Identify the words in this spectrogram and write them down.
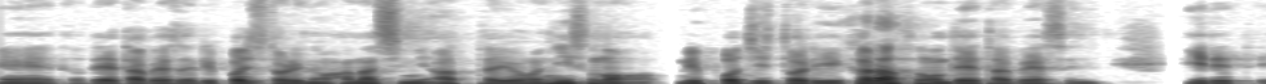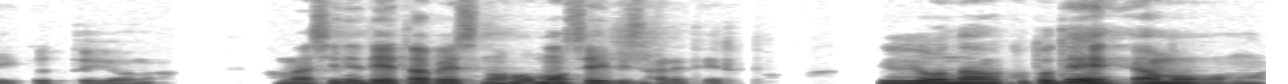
えっ、ー、と、データベースリポジトリの話にあったように、そのリポジトリからそのデータベースに入れていくというような話でデータベースの方も整備されているというようなことで、あの、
